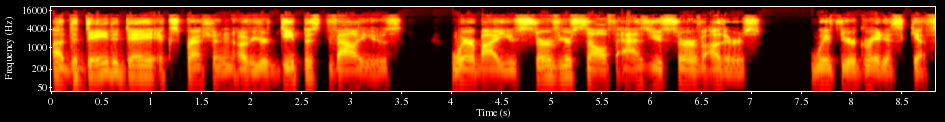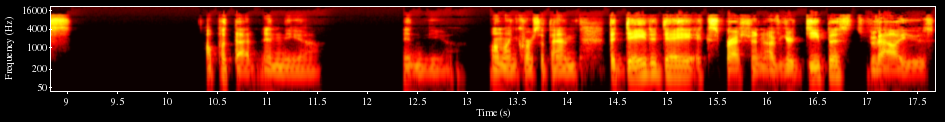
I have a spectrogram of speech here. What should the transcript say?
uh, the day to day expression of your deepest values, whereby you serve yourself as you serve others with your greatest gifts. I'll put that in the, uh, in the uh, online course at the end. The day to day expression of your deepest values,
